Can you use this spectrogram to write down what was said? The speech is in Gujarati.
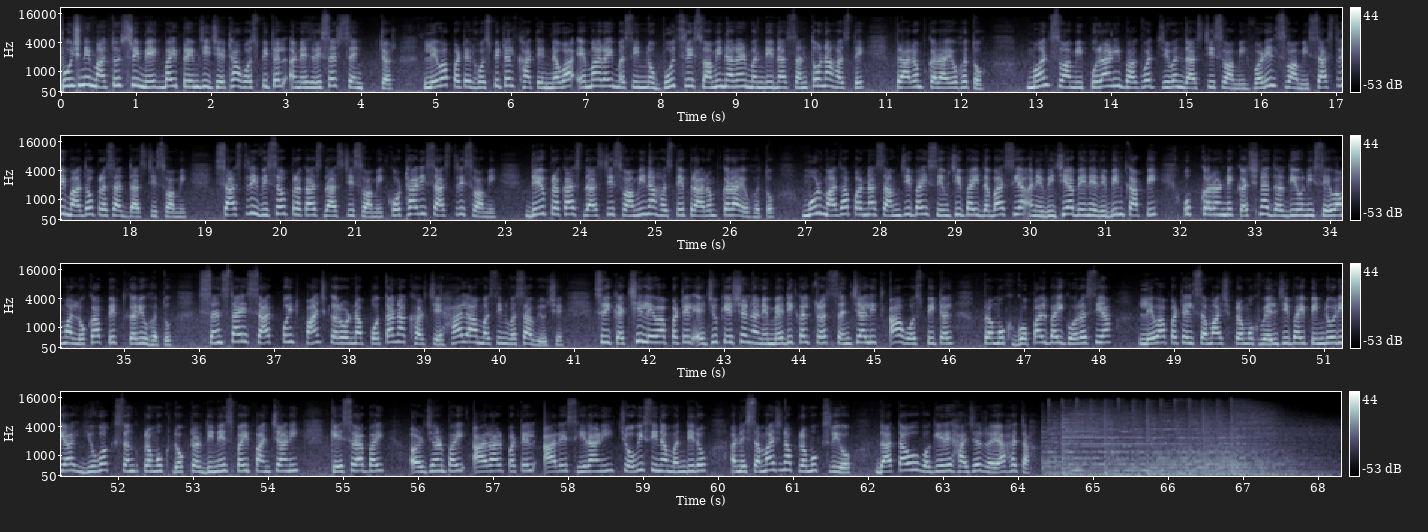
ભુજની માતુશ્રી મેઘબાઈ પ્રેમજી જેઠા હોસ્પિટલ અને research centre, Leva Patel hospital ખાતે નવા એમઆરઆઈ મશીનનો ભુજ શ્રી સ્વામિનારાયણ મંદિરના સંતોના હસ્તે પ્રારંભ કરાયો હતો. મહંત સ્વામી, પુરાણી ભાગવત જીવનદાસજી સ્વામી, વડીલ સ્વામી, શાસ્ત્રી માધવ પ્રસાદ દાસજી સ્વામી, શાસ્ત્રી વિષવ પ્રકાશ દાસજી સ્વામી, કોઠારી શાસ્ત્રી સ્વામી દેવપ્રકાશ દાસજી સ્વામીના હસ્તે પ્રારંભ કરાયો હતો. મૂળ માધાપરના શામજીભાઈ શિવજીભાઈ દબાસિયા અને વિજયાબેને રિબિન કાપી ઉપકરણને કચ્છના દર્દીઓની સેવામાં લોકાર્પિત કર્યું હતું. સંસ્થાએ સાત પોઈન્ટ પાંચ કરોડના પોતાના ખર્ચે હાલ આ મશીન વસાવ્યું છે. શ્રી કચ્છી લેવા પટેલ એજ્યુકેશન અને મેડિકલ ટ્રસ્ટ સંચાલિત આ હોસ્પિટલ પ્રમુખ ગોપાલભાઈ ગોરસિયા, લેવા પટેલ સમાજ પ્રમુખ વેલજીભાઈ પિંડોરિયા, યુવક સંઘ પ્રમુખ doctor Dineshbhai Panchani, Kesrabhai Arjanbhai, R R Patel, R S Hirani, ચોવીસીના મંદિરો અને સમાજના પ્રમુખશ્રીઓ, દાતાઓ વગેરે હાજર રહ્યા હતા.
